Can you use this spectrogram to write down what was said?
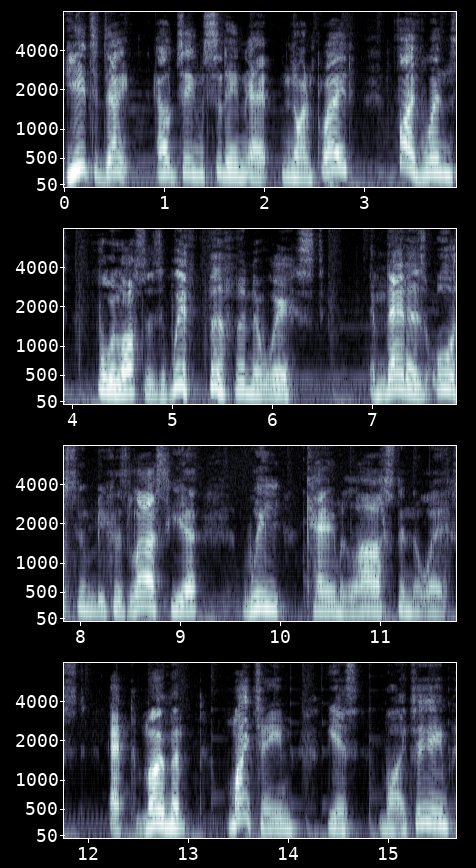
Year to date, our team's sitting at 9 played, 5 wins, 4 losses. We're 5th in the West. And that is awesome because last year we came last in the West. At the moment, my team, yes, my team,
